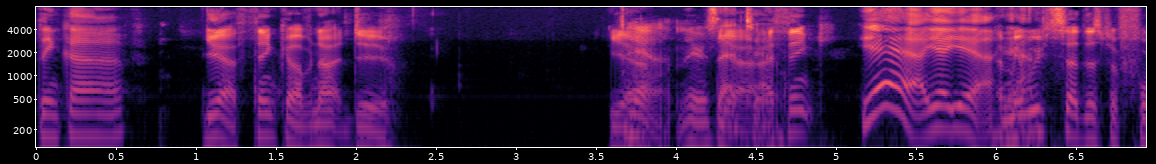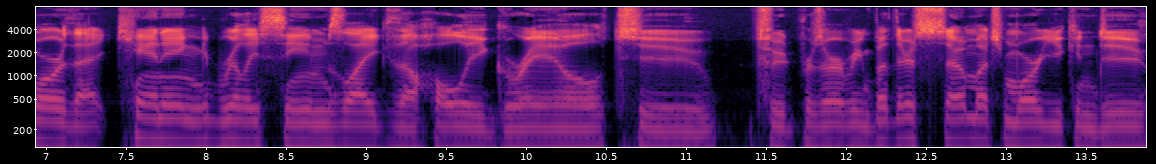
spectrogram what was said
think of. Yeah, think of, not do. Yeah, yeah there's that yeah, too. I think yeah, yeah, yeah. I mean, we've said this before that canning really seems like the holy grail to food preserving, but there's so much more you can do.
